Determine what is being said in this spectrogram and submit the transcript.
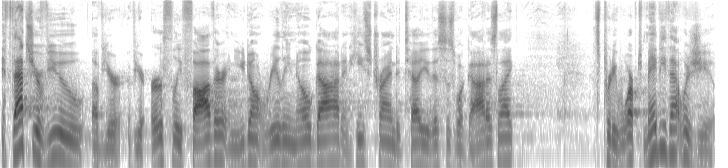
If that's your view of your, of your earthly father and you don't really know God and he's trying to tell you this is what God is like, it's pretty warped. Maybe that was you.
